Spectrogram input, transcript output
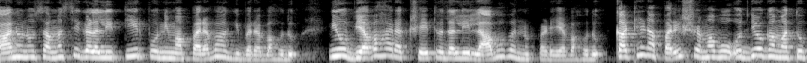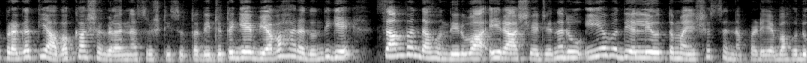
ಕಾನೂನು ಸಮಸ್ಯೆಗಳಲ್ಲಿ ತೀರ್ಪು ನಿಮ್ಮ ಪರವಾಗಿ ಬರಬಹುದು. ನೀವು ವ್ಯವಹಾರ ಕ್ಷೇತ್ರದಲ್ಲಿ ಲಾಭವನ್ನು ಪಡೆಯಬಹುದು. ಕಠಿಣ ಪರಿಶ್ರಮವು ಉದ್ಯೋಗ ಮತ್ತು ಪ್ರಗತಿಯ ಅವಕಾಶಗಳನ್ನು ಸೃಷ್ಟಿಸುತ್ತದೆ. ಜೊತೆಗೆ ವ್ಯವಹಾರದೊಂದಿಗೆ ಸಂಬಂಧ ಹೊಂದಿರುವ ಈ ರಾಶಿಯ ಜನರು ಈ ಅವಧಿಯಲ್ಲಿ ಉತ್ತಮ ಯಶಸ್ಸನ್ನು ಪಡೆಯಬಹುದು.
